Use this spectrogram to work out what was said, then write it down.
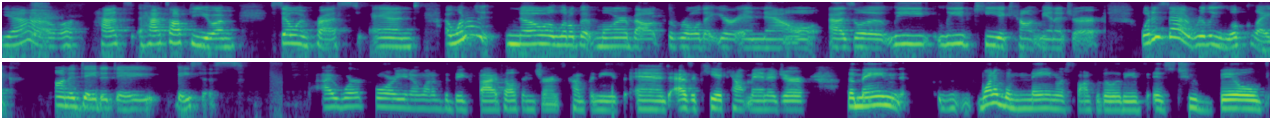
Yeah, well, hats hats off to you. I'm so impressed, and I want to know a little bit more about the role that you're in now as a lead lead key account manager. What does that really look like on a day to day basis? I work for, you know, one of the big five health insurance companies. And as a key account manager, the main one of the main responsibilities is to build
